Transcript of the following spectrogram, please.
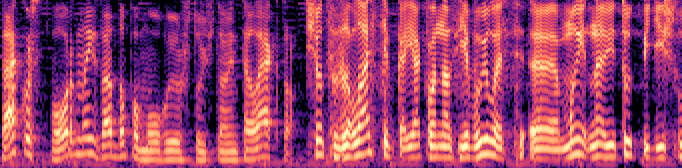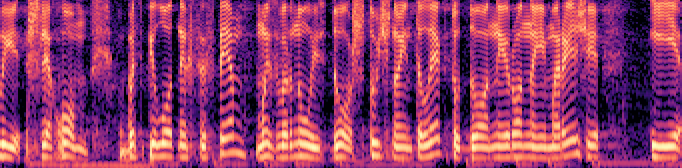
також створений за допомогою штучного інтелекту? Що це за ластівка, як вона з'явилась? Е, Ми навіть тут підійшли шляхом безпілотних систем. Ми звернулись до штучного інтелекту, до нейронної мережі і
